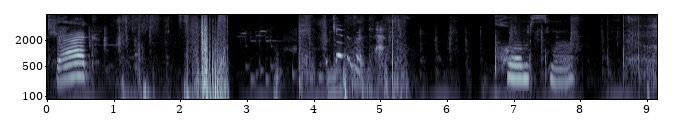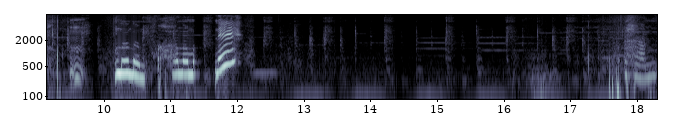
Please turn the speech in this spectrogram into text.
Track. Poms mı? Nanam, hanam. Ne? Hem.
